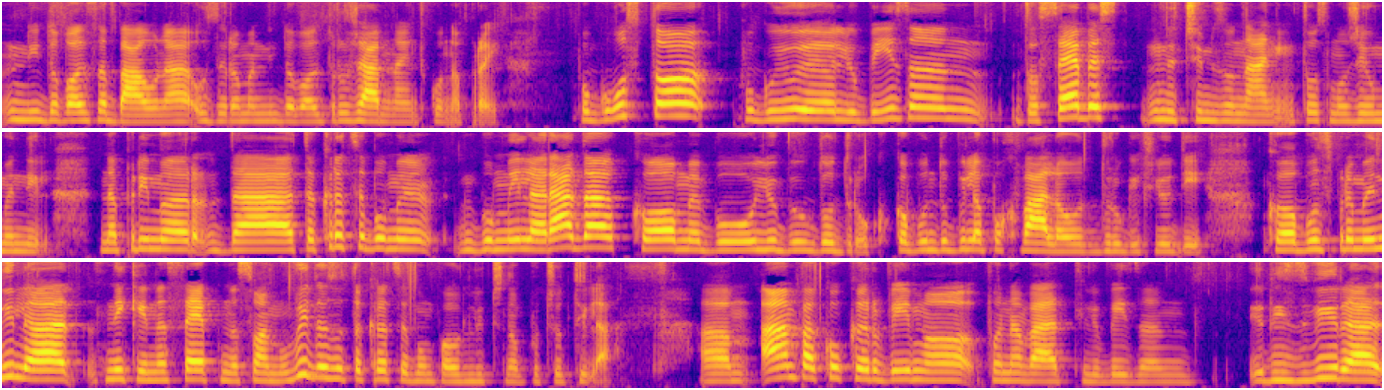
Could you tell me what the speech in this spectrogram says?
ni dovolj zabavna, oziroma ni dovolj družabna, in tako naprej. Pogosto pogojujejo ljubezen do sebe s nečim zunanjim, to smo že omenili. Naprimer, da takrat se bom, bom imela rada, ko me bo ljubil kdo drug, ko bom dobila pohvalo od drugih ljudi, ko bom spremenila nekaj na sebi, na svojem videzu, takrat se bom pa odlično počutila. Um, ampak, kot vemo, ponavadi ljubezen izvira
